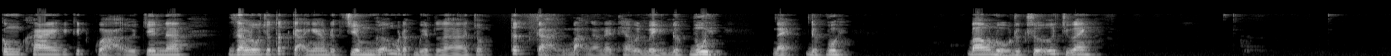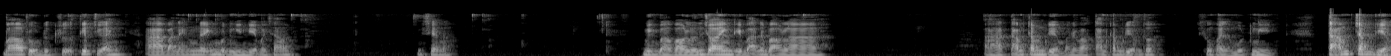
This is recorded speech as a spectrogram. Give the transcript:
công khai cái kết quả ở trên Zalo Zalo cho tất cả anh em được chiêm ngưỡng và đặc biệt là cho tất cả những bạn ngày hôm nay theo bên mình được vui. Đấy, được vui bao nổ rực rỡ chứ anh. Bao nổ rực rỡ tiếp chứ anh. À bạn này hôm nay một nghìn điểm hay sao? Để xem nào. Mình bảo vào lớn cho anh thì bạn ấy bảo là à 800 điểm, bạn ấy vào 800 điểm thôi không phải là 1000 800 điểm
